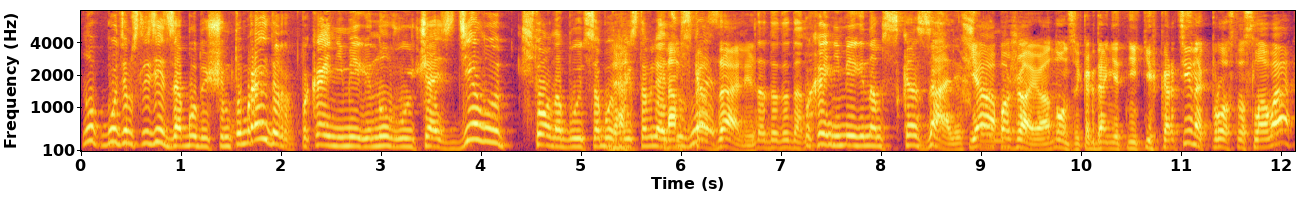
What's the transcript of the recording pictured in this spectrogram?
Ну, будем следить за будущим Tomb Raider. По крайней мере, новую часть сделают. Что она будет собой Да, представлять, нам узнаем. сказали. Да-да-да. По крайней мере, нам сказали, что... Я она- обожаю анонсы, когда нет никаких картинок, просто слова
